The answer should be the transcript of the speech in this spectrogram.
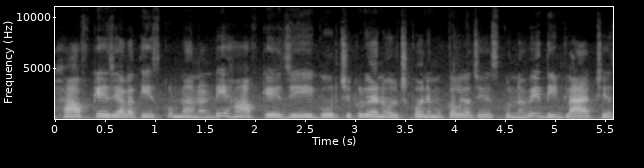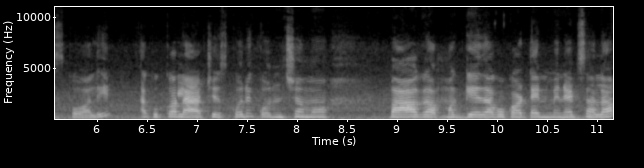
హాఫ్ కేజీ అలా తీసుకున్నానండి హాఫ్ కేజీ గోరుచిక్కుడుగా ఒలుచుకొని ముక్కలుగా చేసుకున్నవి దీంట్లో యాడ్ చేసుకోవాలి. ఆ కుక్కర్లో యాడ్ చేసుకొని కొంచెము బాగా మగ్గేదాకా ఒక టెన్ మినిట్స్ అలా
